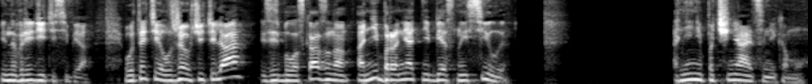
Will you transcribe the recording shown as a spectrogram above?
и навредите себе. Вот эти лжеучителя, здесь было сказано, они бронят небесные силы. Они не подчиняются никому.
